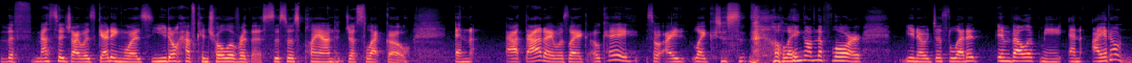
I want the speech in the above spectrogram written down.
the f- message I was getting was you don't have control over this. This was planned, just let go. And at that I was like, okay. So I like just laying on the floor, you know, just let it envelop me. And I don't,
